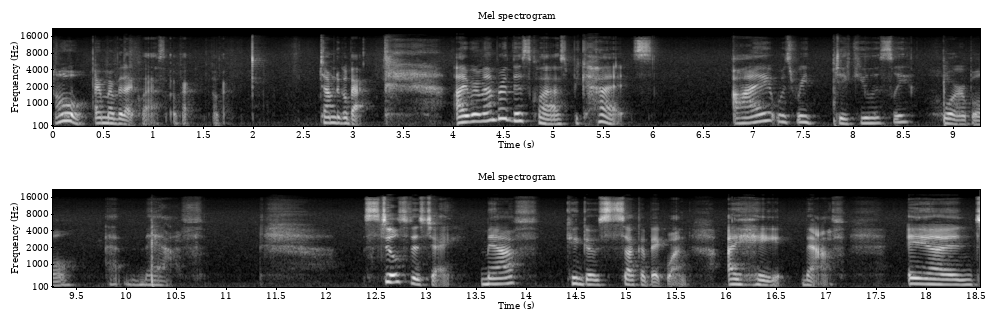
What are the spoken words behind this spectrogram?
Oh, I remember that class. Okay, okay. Time to go back. I remember this class because I was ridiculously horrible at math. Still to this day, math can go suck a big one. I hate math. And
